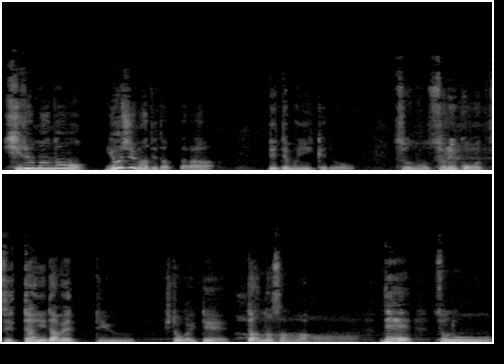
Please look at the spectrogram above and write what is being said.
昼間の4時までだったら出てもいいけど、その、それ以降は絶対にダメっていう人がいて、旦那さんが。あで、その、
